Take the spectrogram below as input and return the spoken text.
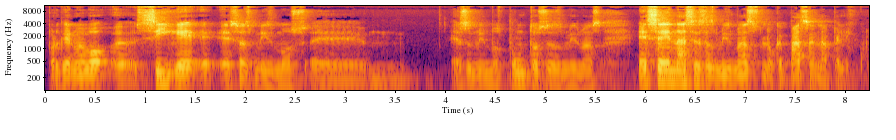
porque de nuevo eh, sigue eh, esos mismos, esos mismos puntos, esas mismas escenas, esas mismas lo que pasa en la película.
